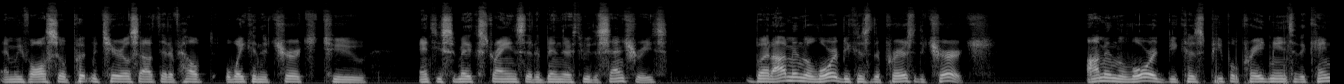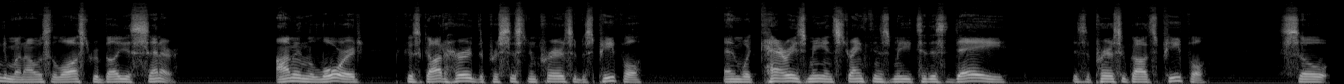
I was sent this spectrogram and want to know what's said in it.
And we've also put materials out that have helped awaken the church to anti-Semitic strains that have been there through the centuries. But I'm in the Lord because of the prayers of the church. I'm in the Lord because people prayed me into the kingdom when I was a lost, rebellious sinner. I'm in the Lord because God heard the persistent prayers of his people. And what carries me and strengthens me to this day is the prayers of God's people. So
